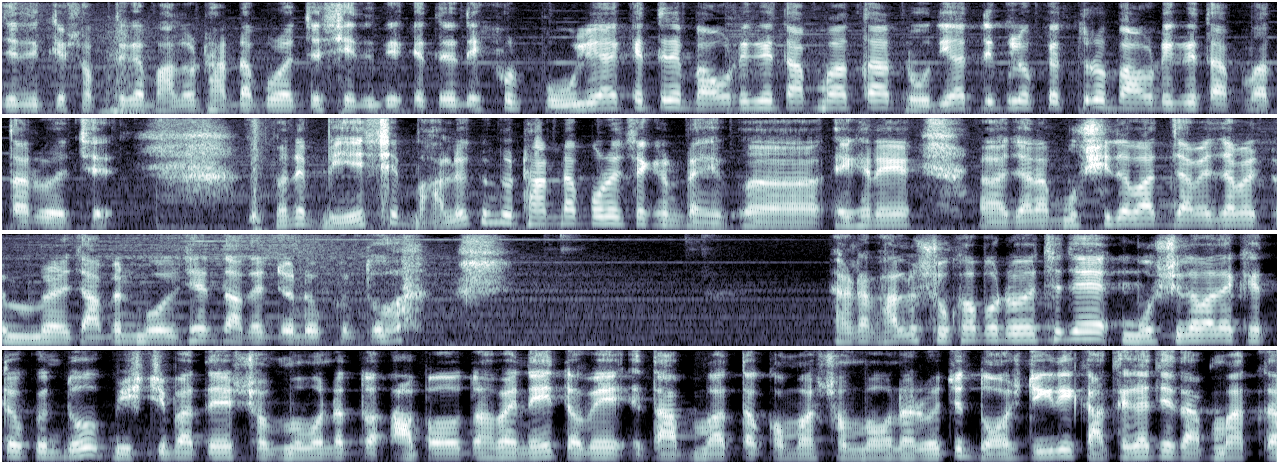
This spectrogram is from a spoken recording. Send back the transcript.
যেদিনকে সব থেকে ভালো ঠান্ডা পড়েছে সেদিনকে ক্ষেত্রে দেখুন পুরুলিয়ার ক্ষেত্রে বারো ডিগ্রি তাপমাত্রা, নদিয়ার দিকগুলোর ক্ষেত্রেও বারো ডিগ্রি তাপমাত্রা রয়েছে। মানে বেশ ভালো কিন্তু ঠান্ডা পড়েছে এখানটায়। এখানে যারা মুর্শিদাবাদ যাবে যাবেন যাবেন বলছেন, তাদের জন্য কিন্তু একটা ভালো সুখবর রয়েছে যে মুর্শিদাবাদের ক্ষেত্রেও কিন্তু বৃষ্টিপাতের সম্ভাবনা তো আপাততভাবে নেই, তবে তাপমাত্রা কমার সম্ভাবনা রয়েছে। দশ ডিগ্রি কাছাকাছি তাপমাত্রা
